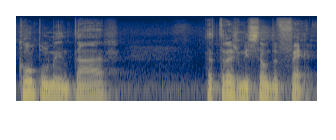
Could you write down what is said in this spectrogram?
complementar da transmissão da fé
